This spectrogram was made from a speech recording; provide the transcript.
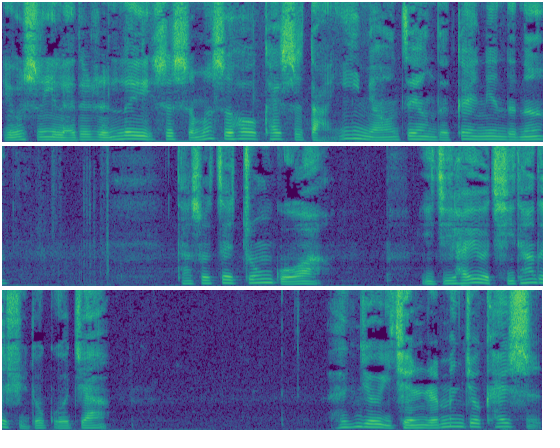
有史以来的人类是什么时候开始打疫苗这样的概念的呢？他说，在中国啊，以及还有其他的许多国家，很久以前人们就开始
